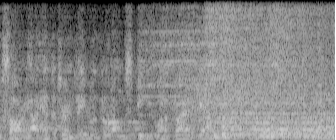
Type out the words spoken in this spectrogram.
I'm sorry I had the turntable at the wrong speed. Want to try it again?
